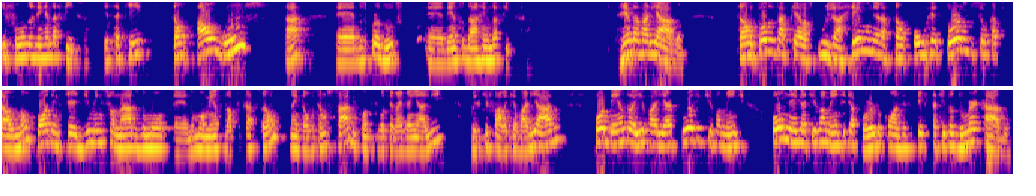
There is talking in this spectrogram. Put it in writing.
e fundos de renda fixa. Esses aqui são alguns, tá? É, dos produtos é, dentro da renda fixa. Renda variável são todas aquelas cuja remuneração ou retorno do seu capital não podem ser dimensionados no, é, no momento da aplicação, né? então você não sabe quanto que você vai ganhar ali, por isso que fala que é variável, podendo aí variar positivamente ou negativamente de acordo com as expectativas do mercado,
